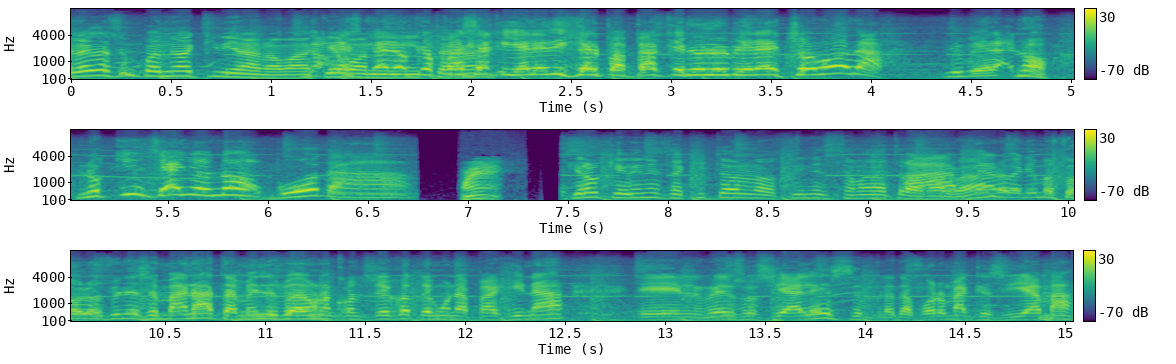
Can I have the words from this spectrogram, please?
le hagas un paneo aquí, mira nomás, No, qué es que lo que pasa es que ya le dije al papá que no le hubiera hecho boda. Le hubiera, no, no 15 años, no, boda. Creo que vienes aquí todos los fines de semana a Ah, trabajar, ¿verdad? claro, venimos todos los fines de semana. También les voy a dar un consejo. Tengo una página en redes sociales, en plataforma que se llama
